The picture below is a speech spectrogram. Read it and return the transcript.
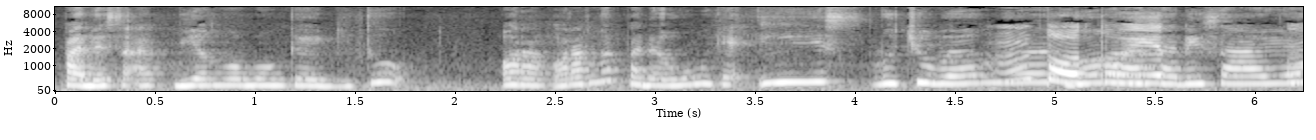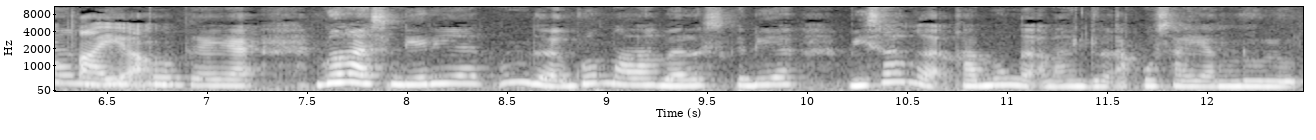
pada saat dia ngomong kayak gitu orang-orang kan pada umum kayak is lucu banget Hmm, gue ngerasa disayang sayang. gitu. Kayak gue nggak sendirian. Enggak gue malah balas ke dia bisa nggak kamu nggak manggil aku sayang dulu?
